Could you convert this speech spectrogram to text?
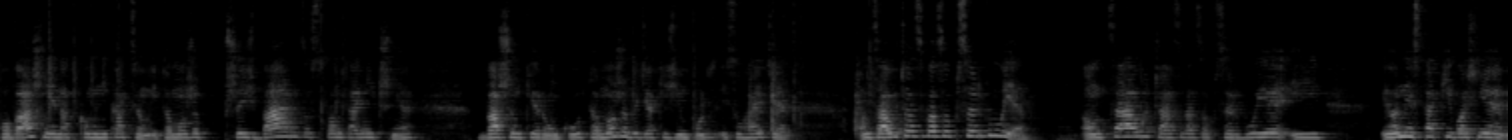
poważnie nad komunikacją i to może przyjść bardzo spontanicznie w Waszym kierunku. To może być jakiś impuls i słuchajcie, on cały czas Was obserwuje. On cały czas Was obserwuje i, i on jest taki właśnie,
